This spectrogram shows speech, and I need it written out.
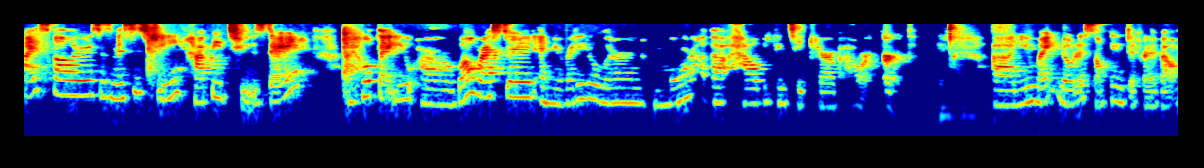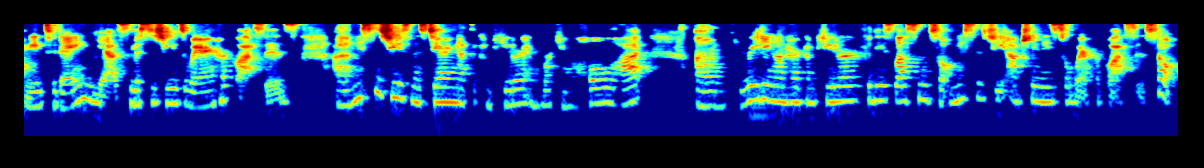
Hi, scholars. It's Mrs. G. Happy Tuesday. I hope that you are well rested and you're ready to learn more about how we can take care of our earth. Uh, you might notice something different about me today. Yes, Mrs. G is wearing her glasses. Uh, Mrs. G has been staring at the computer and working a whole lot, um, reading on her computer for these lessons. So Mrs. G actually needs to wear her glasses. So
